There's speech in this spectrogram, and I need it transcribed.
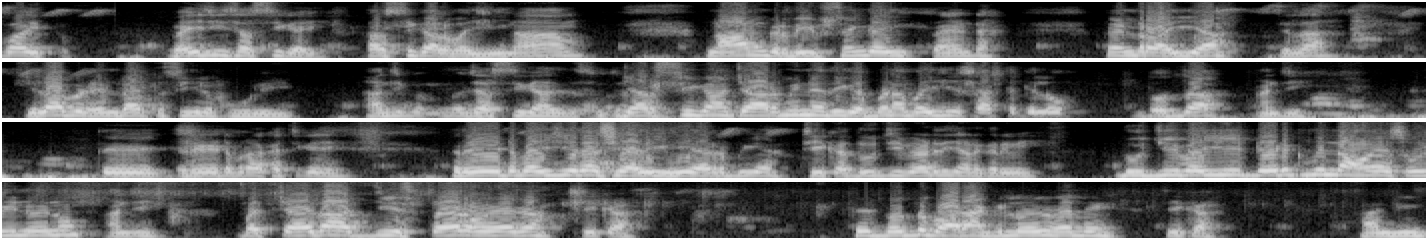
ਬਾਈ ਤੋਂ। ਬਾਈ ਜੀ ਸਤਿ ਸ਼੍ਰੀ ਅਕਾਲ ਜੀ। ਸਤਿ ਸ਼੍ਰੀ ਅਕਾਲ ਬਾਈ ਜੀ। ਨਾਮ? ਨਾਮ ਗੁਰਦੀਪ ਸਿੰਘ ਹੈ ਜੀ। ਪਿੰਡ? ਪਿੰਡ ਰਾਈਆ। ਜ਼ਿਲ੍ਹਾ? ਜ਼ਿਲ੍ਹਾ ਬਠਿੰਡਾ ਤਹਿਸੀਲ ਫੂਲੀ ਹਾਂਜੀ ਬ- ਜਰਸੀ ਗਾਂ ਦੀ ਦੱਸੋ ਜੀ। ਜਰਸੀ ਗਾਂ 4 ਮਹੀਨੇ ਦੀ ਗੱਭਣਾ ਬਾਈ ਜੀ 7 ਕਿਲੋ ਦੁੱਧ ਆ। ਹਾਂਜੀ। ਤੇ ਰੇਟ ਭਰਾ ਖਿੱਚ ਕੇ ਜੀ। ਰੇਟ ਬਾਈ ਜੀ ਇਹਦਾ 46000 ਰੁਪਇਆ ਠੀਕ ਆ ਦੂਜੀ ਵੈੜ ਦੀ ਜਾਣਕਾਰੀ ਵੀ। ਦੂਜੀ ਬਾਈ ਜੀ ਡੇਢ ਕੁ ਮਹੀਨਾ ਹੋਇਆ ਸੂਈ ਨੂੰ ਇਹਨੂੰ। ਹਾਂਜੀ। ਬੱਚਾ ਇਹਦਾ ਅੱਜ ਹੀ ਸਪੈਰ ਹੋਇਆਗਾ। ਠੀਕ ਆ। ਤੇ ਦੁੱਧ 12 ਕਿਲੋ ਇਹ ਹਲੇ ਠੀਕ ਆ। ਹਾਂਜੀ।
